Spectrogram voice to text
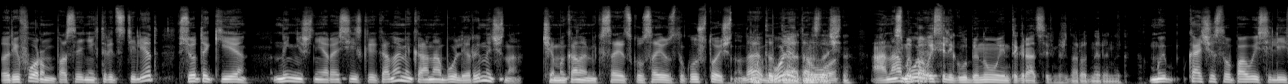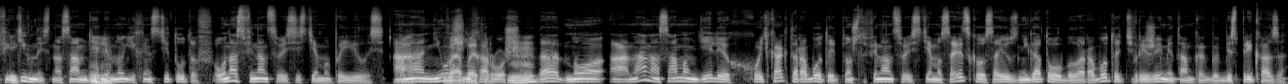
реформ последних 30 лет, все-таки нынешняя российская экономика, она более рыночна, чем экономика Советского Союза, так уж точно. Да? Это более да, того, однозначно. она мы более- повысили глубину интеграции в международный рынок. мы качество повысили, эффективность, на самом деле, Мгм. многих институтов. У нас финансовая система появилась. А, Она не вы об очень хорошая, Мгм. да, но она на самом деле хоть как-то работает, потому что финансовая система Советского Союза не готова была работать в режиме там как бы без приказа.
